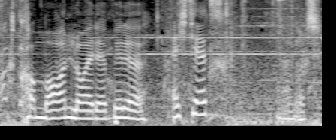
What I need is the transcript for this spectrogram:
Ach, come on, Leute, bitte. Echt jetzt? Na gut.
